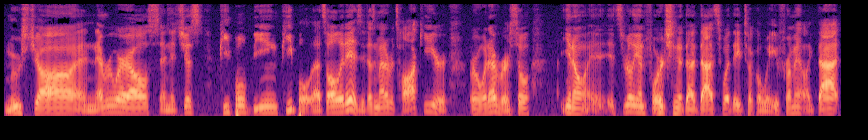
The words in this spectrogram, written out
Moose Jaw and everywhere else, and it's just people being people. That's all it is. It doesn't matter if it's hockey or or whatever. So you know, it's really unfortunate that that's what they took away from it. Like that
